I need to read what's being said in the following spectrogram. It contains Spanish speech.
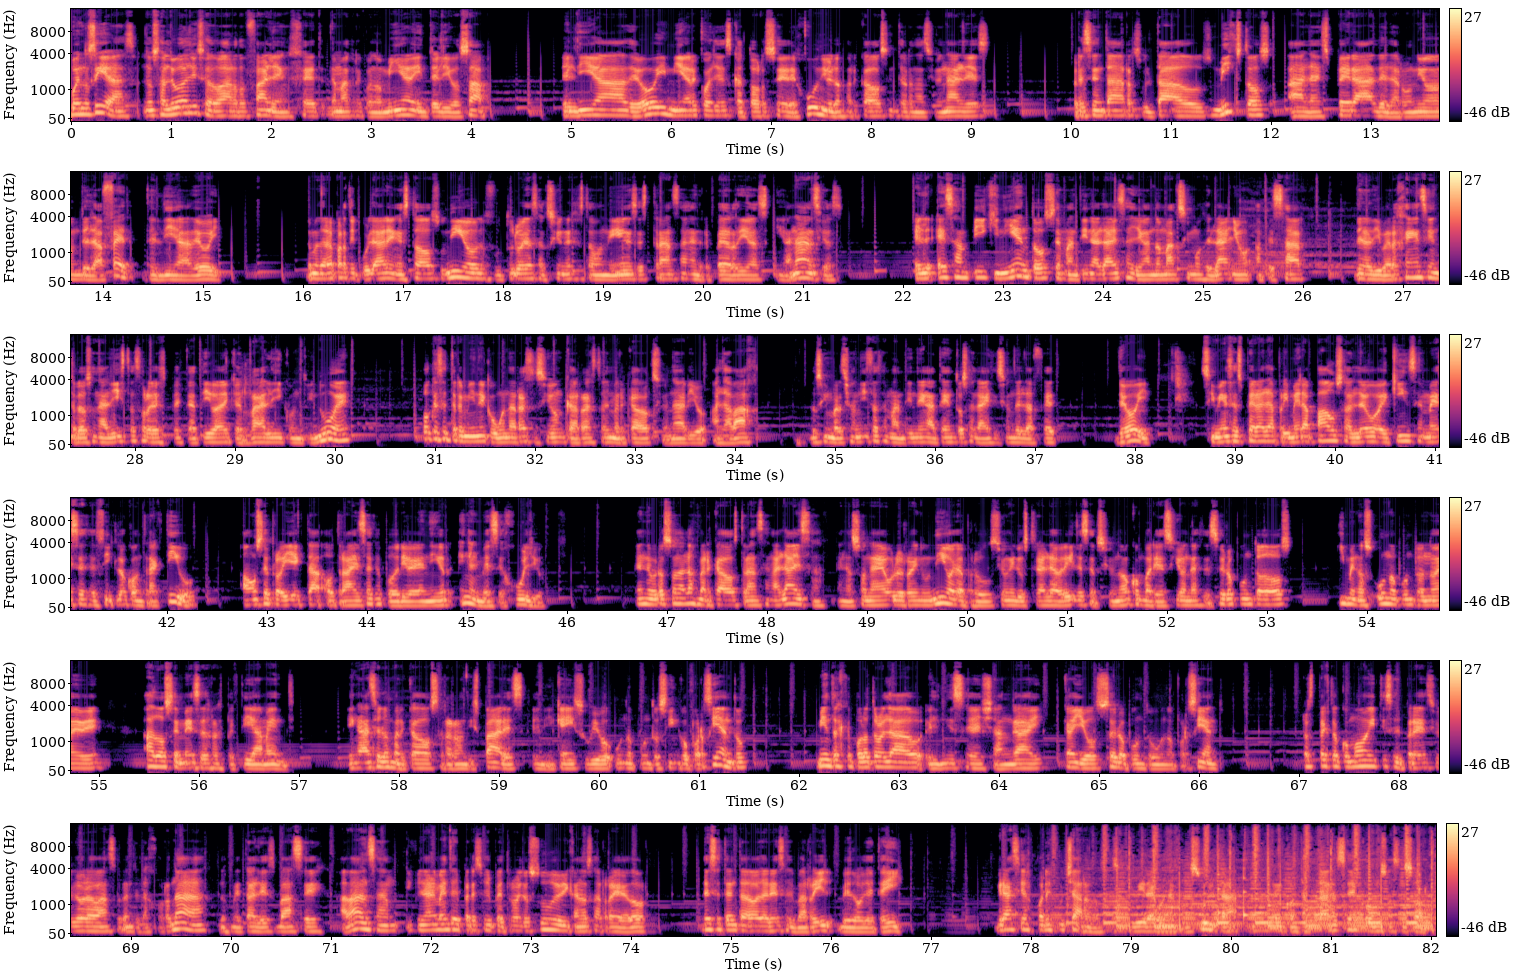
Buenos días, los saluda Luis Eduardo Fallen, Head de Macroeconomía de IntelioSAP. El día de hoy, miércoles 14 de junio, los mercados internacionales presentan resultados mixtos a la espera de la reunión de la Fed del día de hoy. De manera particular, en Estados Unidos, los futuros de las acciones estadounidenses transan entre pérdidas y ganancias. El S&P 500 se mantiene al alza llegando a máximos del año a pesar de la divergencia entre los analistas sobre la expectativa de que el rally continúe o que se termine con una recesión que arrastra el mercado accionario a la baja. Los inversionistas se mantienen atentos a la decisión de la Fed de hoy. Si bien se espera la primera pausa luego de 15 meses de ciclo contractivo, aún se proyecta otra alza que podría venir en el mes de julio. En eurozona los mercados transan al alza. En la zona euro y Reino Unido la producción industrial de abril decepcionó con variaciones de 0.2 y menos 1.9 a 12 meses respectivamente. En Asia los mercados cerraron dispares, el Nikkei subió 1.5%, mientras que por otro lado el índice de Shanghai cayó 0.1%. Respecto a commodities, el precio del oro avanza durante la jornada, los metales base avanzan y finalmente el precio del petróleo sube ubicándose alrededor de 70 dólares el barril WTI. Gracias por escucharnos. Si tuviera alguna consulta, pueden contactarse con su asesor.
